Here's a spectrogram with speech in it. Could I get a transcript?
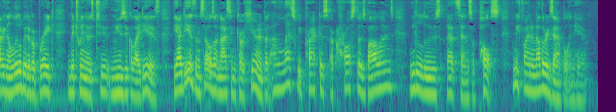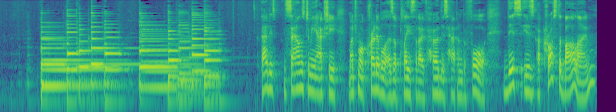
Having a little bit of a break in between those two musical ideas. The ideas themselves are nice and coherent, but unless we practice across those bar lines, we lose that sense of pulse. Let me find another example in here. That is, sounds to me actually much more credible as a place that I've heard this happen before. This is across the bar line,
